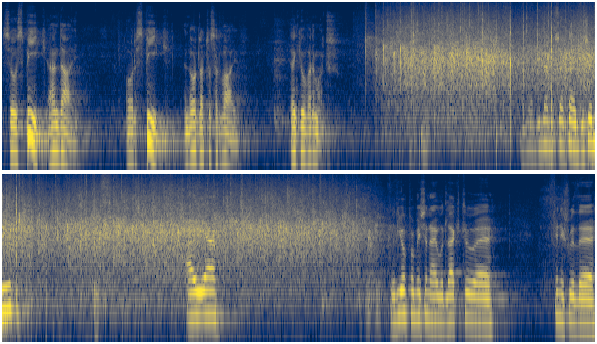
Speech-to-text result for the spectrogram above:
So speak and die, or speak in order to survive. Thank you very much. Madame Chantal I, uh, with your permission, I would like to uh, finish with a,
